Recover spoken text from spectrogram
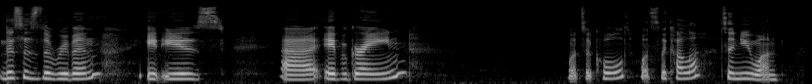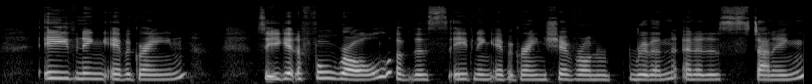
This is the ribbon. It is uh, evergreen. What's it called? What's the colour? It's a new one. Evening evergreen. So you get a full roll of this evening evergreen chevron ribbon and it is stunning.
